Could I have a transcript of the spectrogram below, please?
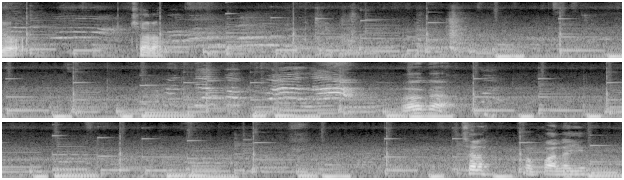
यो. चला. हो का? चला पप्पाला ये.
